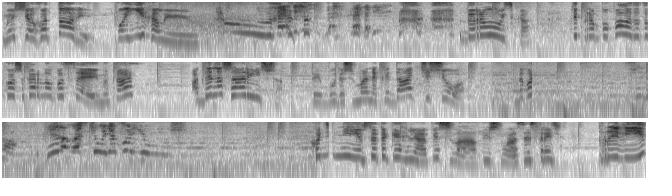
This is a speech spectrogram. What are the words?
Ми що, готові? Поїхали! Даруська, ти прям попала до такого шикарного басейну, так? А де наша Аріша? Ти будеш в мене кидати чи що? Давай. Сюди. Я не хочу, я боюсь. Хоч ні, все-таки гля, пішла, пішла, сестричка. Привіт!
